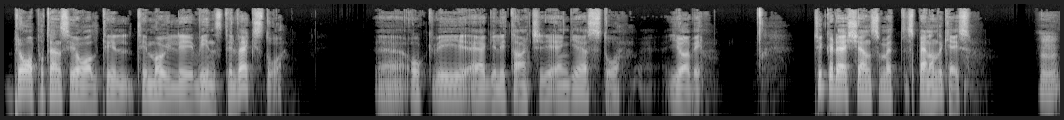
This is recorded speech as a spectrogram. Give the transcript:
bra potential till, till möjlig vinsttillväxt då. Eh, och vi äger lite aktier i NGS då, gör vi tycker det känns som ett spännande case. Mm.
